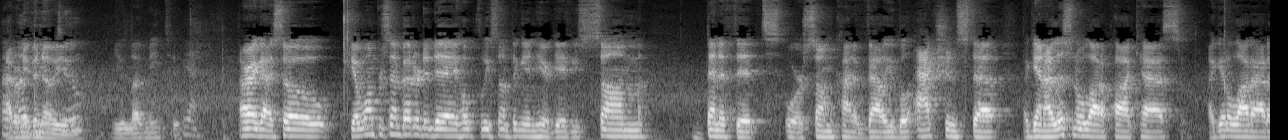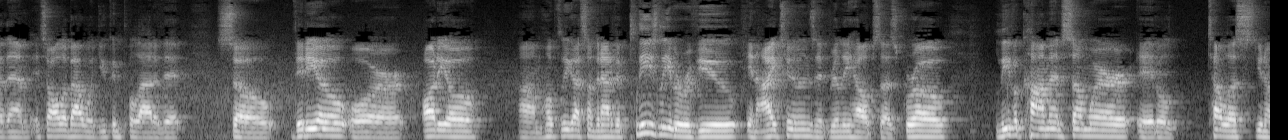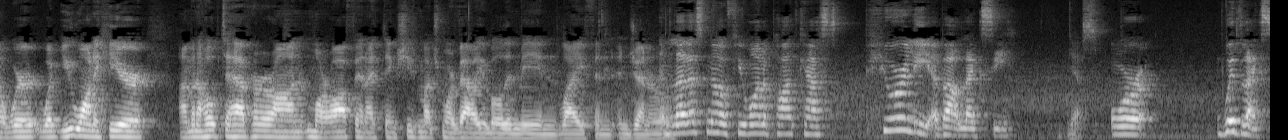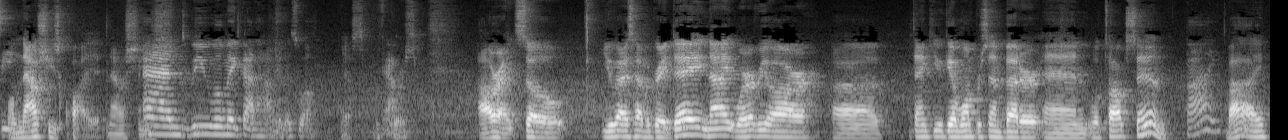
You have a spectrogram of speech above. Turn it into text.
I, don't love even know too. you. You love me too. Yeah. All right, guys. So get one percent better today. Hopefully, something in here gave you some benefit or some kind of valuable action step. Again, I listen to a lot of podcasts. I get a lot out of them. It's all about what you can pull out of it. So, video or audio. Um, hopefully, you got something out of it. Please leave a review in iTunes. It really helps us grow. Leave a comment somewhere. It'll tell us, you know, where what you want to hear. I'm gonna hope to have her on more often. I think she's much more valuable than me in life and in general. And let us know if you want a podcast purely about Lexi yes. or with Lexi, Well, now she's quiet. Now she's and we will make that happen as well. yes, of Yeah. course. All right. So you guys have a great day, night, wherever you are. Uh, thank you. Get one percent better, and we'll talk soon. Bye. Bye.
